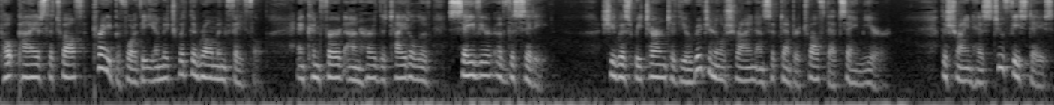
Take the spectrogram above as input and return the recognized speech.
Pope Pius XII prayed before the image with the Roman faithful and conferred on her the title of Savior of the City. She was returned to the original shrine on September 12 that same year. The shrine has two feast days,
